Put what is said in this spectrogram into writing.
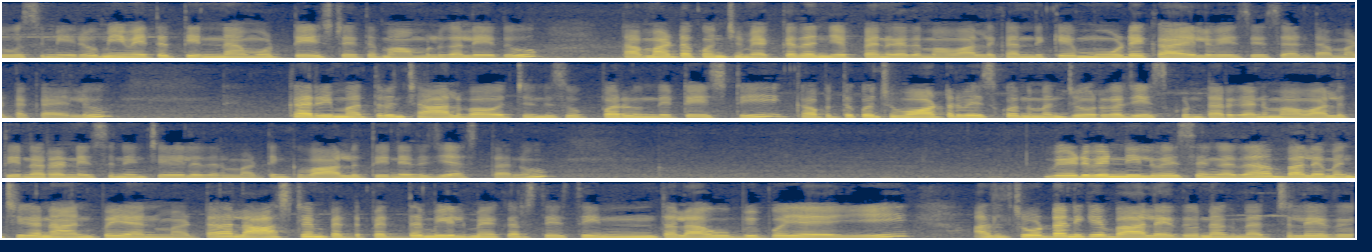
చూసి మీరు. మేమైతే తిన్నాము టేస్ట్ అయితే మామూలుగా లేదు. టమాటా కొంచెం ఎక్కదని చెప్పాను కదా మా వాళ్ళకి అందుకే మూడే కాయలు వేసేసాను టమాటా కాయలు. కర్రీ మాత్రం చాలా బాగా వచ్చింది సూపర్ ఉంది టేస్టీ. కాకపోతే కొంచెం వాటర్ వేసి కొంతమంది జోరుగా చేసుకుంటారు కానీ మా వాళ్ళు తినరనేసి నేను చేయలేదనమాట ఇంక వాళ్ళు తినేది చేస్తాను. వేడివేడి నీళ్ళు వేసాం కదా భలే మంచిగా నానిపోయాయి అనమాట లాస్ట్ టైం పెద్ద పెద్ద మీల్ మేకర్స్ తీసి ఇంతలా ఉబ్బిపోయాయి. అసలు చూడడానికే బాగాలేదు నాకు నచ్చలేదు.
